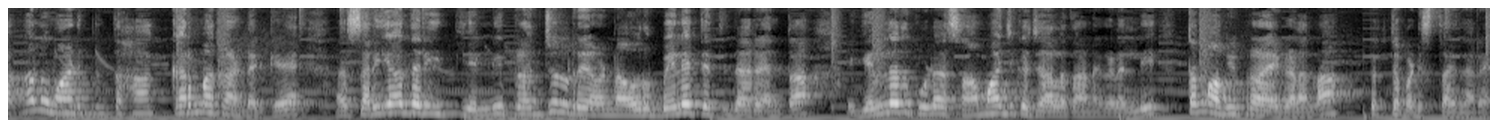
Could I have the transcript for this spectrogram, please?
ತಾನು ಮಾಡಿದಂತಹ ಕರ್ಮಕಾಂಡಕ್ಕೆ ಸರಿಯಾದ ರೀತಿಯಲ್ಲಿ ಪ್ರಜ್ವಲ್ ರೇವಣ್ಣ ಅವರು ಬೆಲೆ ತೆತ್ತಿದ್ದಾರೆ ಅಂತ ಎಲ್ಲರೂ ಕೂಡ ಸಾಮಾಜಿಕ ಜಾಲತಾಣಗಳಲ್ಲಿ ತಮ್ಮ ಅಭಿಪ್ರಾಯಗಳನ್ನು ವ್ಯಕ್ತಪಡಿಸ್ತಾ ಇದ್ದಾರೆ.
